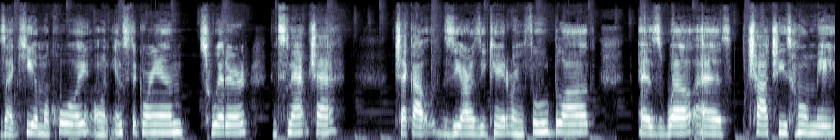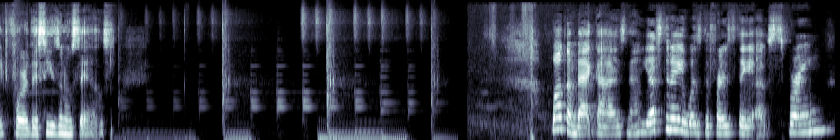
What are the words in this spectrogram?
Zykia McCoy on Instagram, Twitter, and Snapchat. Check out ZRZ Catering food blog as well as Chachi's homemade for the seasonal sales. Welcome back, guys. Now, yesterday was the first day of spring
